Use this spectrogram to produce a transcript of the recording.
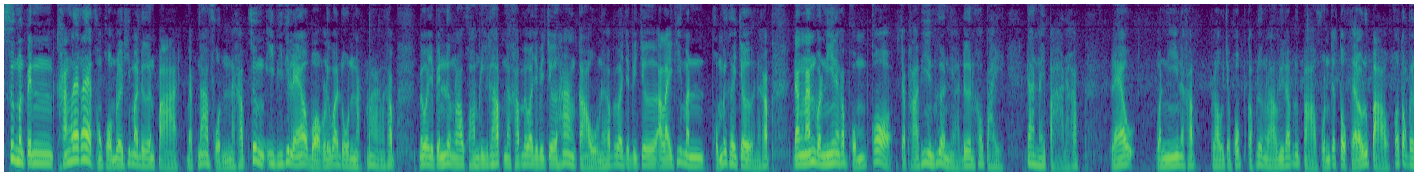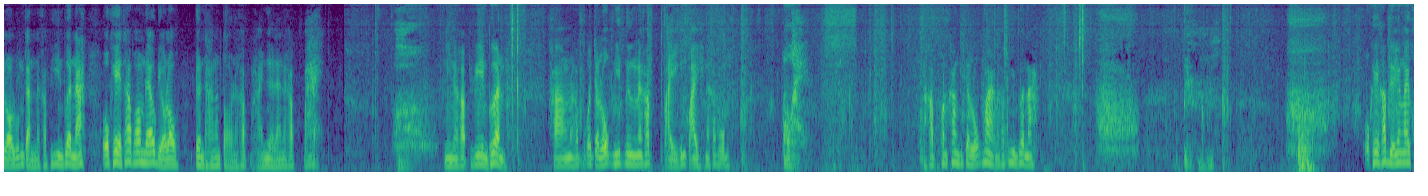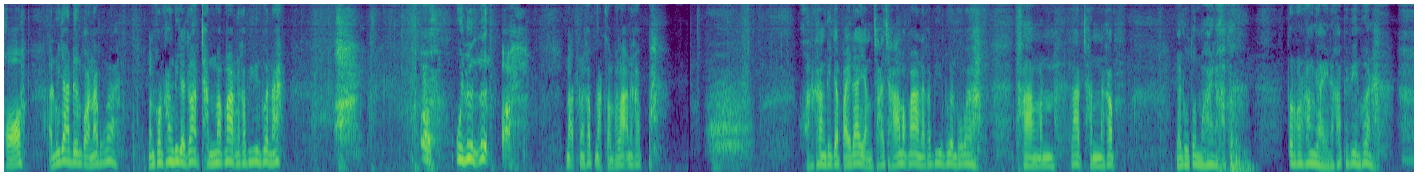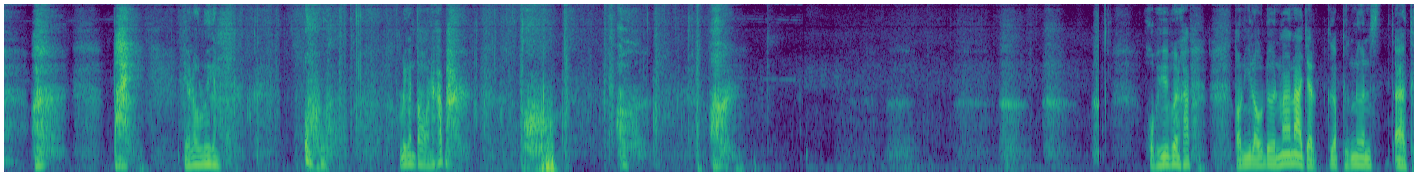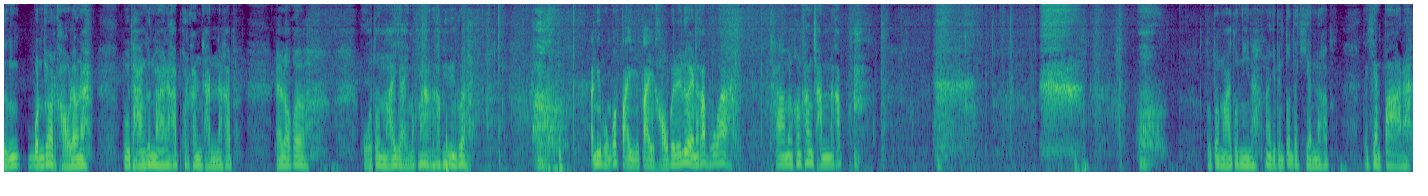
ซึ่งมันเป็นครั้งแรก ๆ ของผมเลยที่มาเดินป่าแบบหน้าฝนนะครับ ซึ่ง EP ที่แล้วบอกเลยว่าโดนหนักมากนะครับ ไม่ว่าจะเป็นเรื่องราวความลี้ลับนะครับ ไม่ว่าจะไปเจอห้างเก่านะครับ ไม่ว่าจะไปเจออะไรที่มันผมไม่เคยเจอนะครับ ดังนั้นวันนี้นะครับผมก็จะพาพี่เพื่อนๆเนี่ยเดินเข้าไปด้านในป่านะครับ แล้ววันนี้นะครับ เราจะพบกับเรื่องราวลี้ลับหรือเปล่าฝนจะตกแต่เราหรือเปล่าก็ต้องไปรอลุ้นกันนะครับพี่เพื่อนนะโอเค ถ้าพร้อมแล้วเดี๋ยวเราเดินทางกันต่อนะครับ หายเหนื่อยแล้วนะครับ ไปนี่นะครับพี่เพื่อนทางนะครับก็จะลกนิดนึงนะครับไต่ขึ้นไปนะครับ ผมโอ้ยนะครับ ค่อนข้างที่จะลกมากนะครับพี่เพื่อนนะโอเคครับเดี๋ยวยังไงขออนุญาตเดินก่อนนะเพราะว่ามันค่อนข้างที่จะลาดชันมากๆนะครับพี่เพื่อนนะ อุ้ยลื่นลื่นหนักนะครับ หนักสัมภาระนะครับค่อนข้างที่จะไปได้อย่างช้าๆมากๆนะครับ พี่เพื่อนเพราะว่าทางมันลาดชันนะครับ แล้วดูต้นไม้นะครับ ต้นค่อนข้างใหญ่นะครับพี่เพื่อนไป เดี๋ยวเราลุยกันโอ้ลุยกันต่อนะครับ พี่เพื่อนครับ ตอนนี้เราเดินมาน่าจะเกือบถึงเนินถึงบนยอดเขาแล้วนะ ดูทางขึ้นมานะครับ ค่อนข้างชันนะครับ แล้วเราก็โหต้นไม้ใหญ่มากๆนะครับ พี่เพื่อนอันนี้ผมก็ไต่ไต่เขาไปเรื่อยๆนะครับ เพราะว่าทางมันค่อนข้างชันนะครับดูต้นไม้ต้นนี้นะ น่าจะเป็นต้นตะเคียนนะครับ ตะเคียนป่านะ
